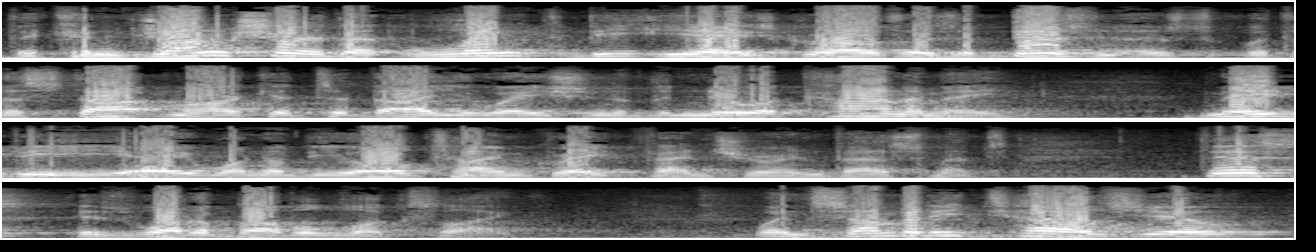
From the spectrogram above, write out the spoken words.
The conjuncture that linked BEA's growth as a business with the stock market's evaluation of the new economy made BEA one of the all time great venture investments. This is what a bubble looks like. When somebody tells you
